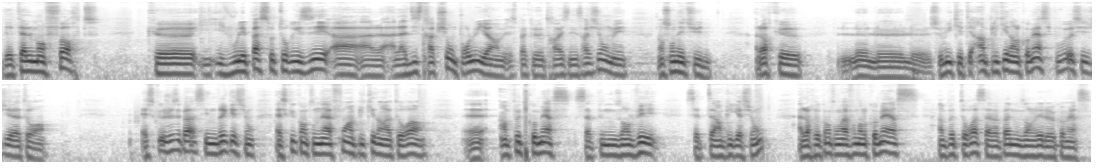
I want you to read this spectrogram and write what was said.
était tellement forte qu'il ne voulait pas s'autoriser à, la- distraction pour lui. Hein. C'est pas que le travail c'est une distraction, mais dans son étude. Alors que celui qui était impliqué dans le commerce, il pouvait aussi étudier la Torah. Est-ce que, je sais pas, c'est une vraie question. Est-ce que quand on est à fond impliqué dans la Torah, euh, un peu de commerce, ça peut nous enlever cette implication, alors que quand on est à fond dans le commerce, un peu de Torah, ça va pas nous enlever le commerce.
